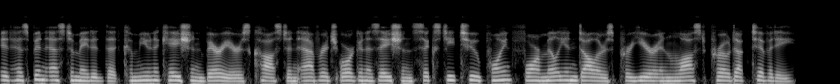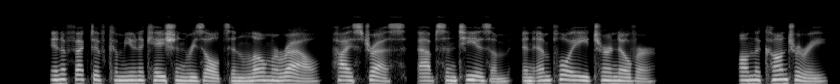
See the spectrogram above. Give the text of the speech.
It has been estimated that communication barriers cost an average organization $62.4 million per year in lost productivity. Ineffective communication results in low morale, high stress, absenteeism, and employee turnover. On the contrary,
